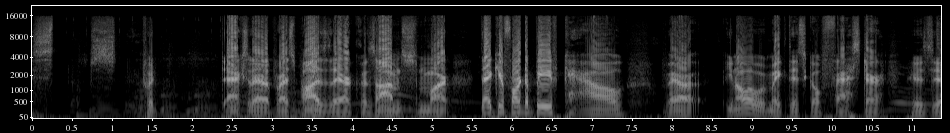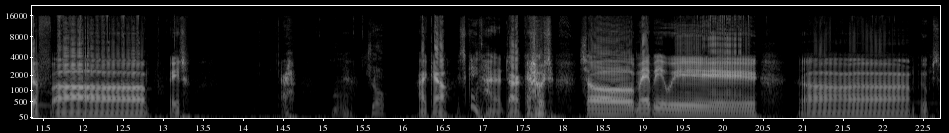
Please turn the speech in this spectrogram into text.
s- put accidentally press pause there because I'm smart. Thank you for the beef cow. There, you know what would make this go faster is if uh wait. Jump. Hi, Cal. It's getting kind of dark out, so maybe we. Uh, oops.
